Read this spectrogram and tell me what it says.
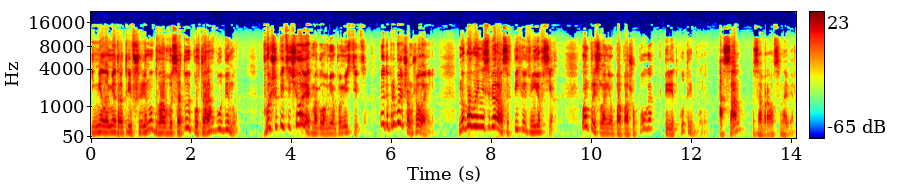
имела метра три в ширину, два в высоту и полтора в глубину. Больше пяти человек могло в нее поместиться. Ну, это при большом желании. Но Боба и не собирался впихивать в нее всех. Он прислонил папашу Пуга к передку трибуны, а сам забрался наверх.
